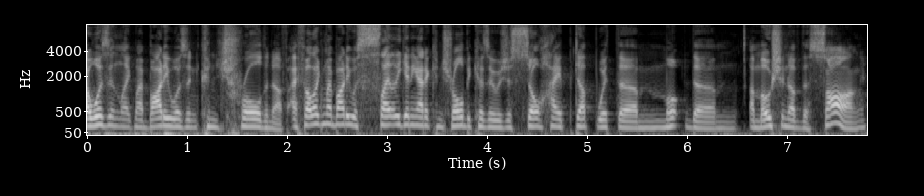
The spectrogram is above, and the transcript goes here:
I wasn't like my body wasn't controlled enough. I felt like my body was slightly getting out of control because it was just so hyped up with the mo- the um, emotion of the song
